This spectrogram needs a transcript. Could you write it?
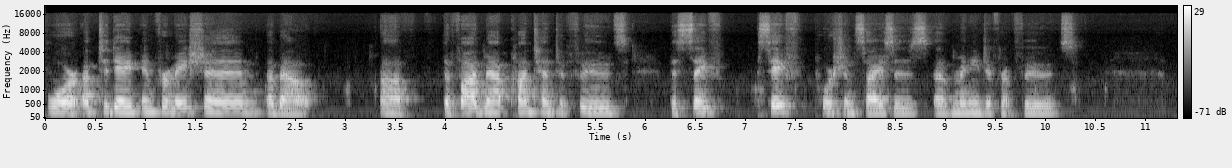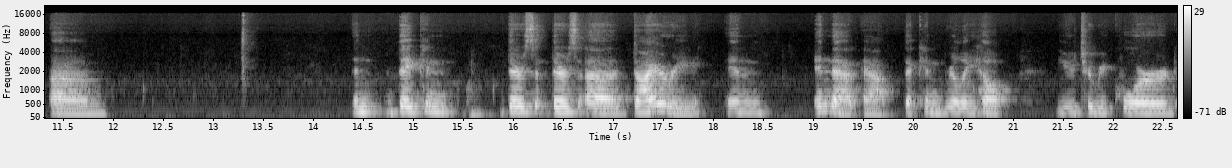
for up to date information about uh, the FODMAP content of foods, the safe safe portion sizes of many different foods. Um, and they can there's there's a diary in in that app that can really help you to record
